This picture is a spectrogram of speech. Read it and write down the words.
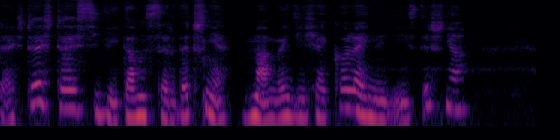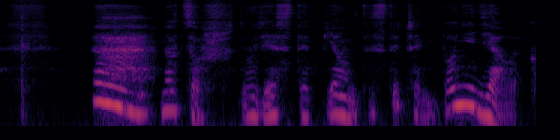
Cześć, cześć, cześć, witam serdecznie. Mamy dzisiaj kolejny dzień stycznia. Ech, No cóż, 25 styczeń, poniedziałek,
